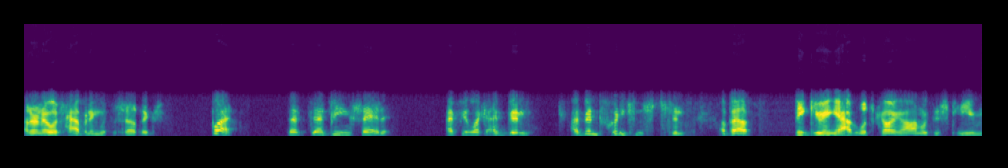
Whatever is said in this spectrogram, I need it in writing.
I don't know what's happening with the Celtics. But that that being said, I feel like I've been I've been pretty consistent about figuring out what's going on with this team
